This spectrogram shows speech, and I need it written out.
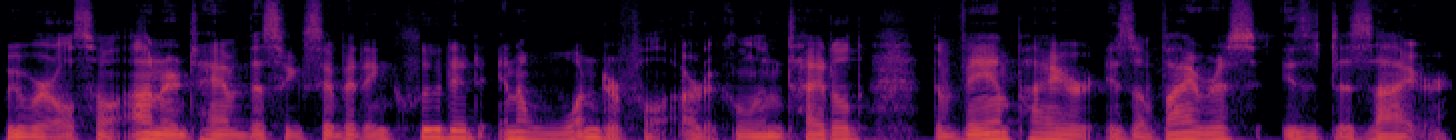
We were also honored to have this exhibit included in a wonderful article entitled The Vampire is a Virus is Desire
